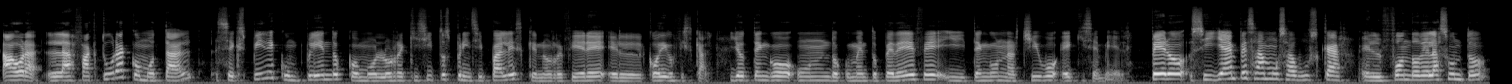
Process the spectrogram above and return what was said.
Ahora, la factura como tal se expide cumpliendo como los requisitos principales que nos refiere el Código Fiscal. Yo tengo un documento PDF y tengo un archivo XML. Pero si ya empezamos a buscar el fondo del asunto,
